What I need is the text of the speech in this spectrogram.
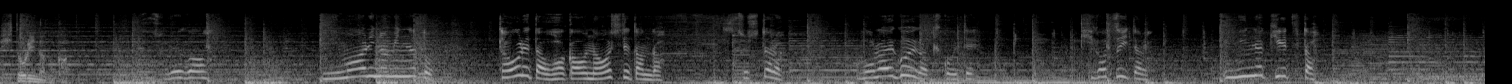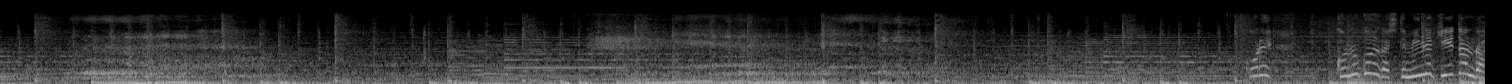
一人なのか？それが見回りのみんなと倒れたお墓を直してたんだ。そしたら笑い声が聞こえて気がついたらみんな消えてたしてみんな消えたんだ。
